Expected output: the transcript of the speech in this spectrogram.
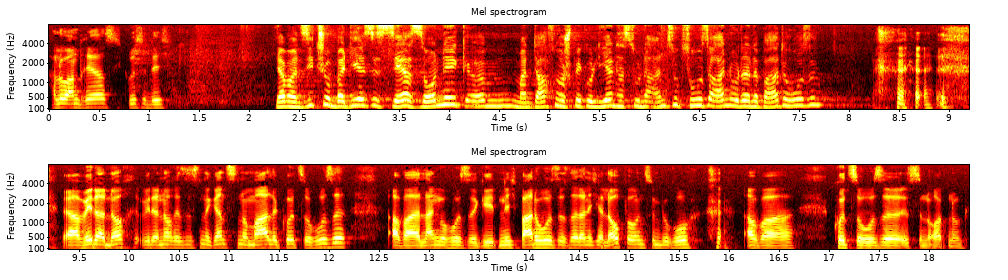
Hallo Andreas, ich grüße dich. Ja, man sieht schon, bei dir ist es sehr sonnig. Ähm, man darf nur spekulieren, hast du eine Anzugshose an oder eine Badehose? ja, weder noch, weder noch. Es ist eine ganz normale kurze Hose, aber lange Hose geht nicht. Badehose ist leider nicht erlaubt bei uns im Büro, aber kurze Hose ist in Ordnung.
